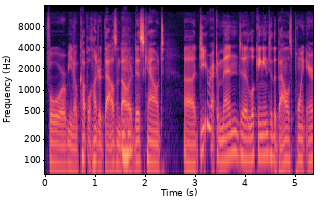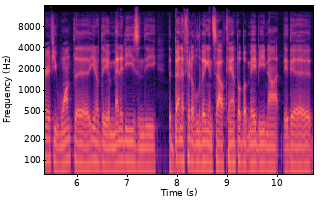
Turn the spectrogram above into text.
for you know a couple hundred thousand dollar mm-hmm. discount. Uh, do you recommend uh, looking into the Ballast Point area if you want the you know the amenities and the the benefit of living in South Tampa, but maybe not the, the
